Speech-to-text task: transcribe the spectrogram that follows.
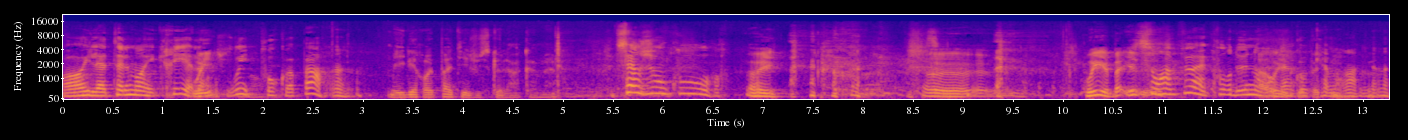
Oh, il a tellement écrit, alors Oui. oui, pourquoi pas. Mais il n'aurait pas été jusque-là, quand même. Serge Joncourt, Oui. Euh, oui, bah, ils sont un peu à court de nom, Ah oui, là, vos camarades.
